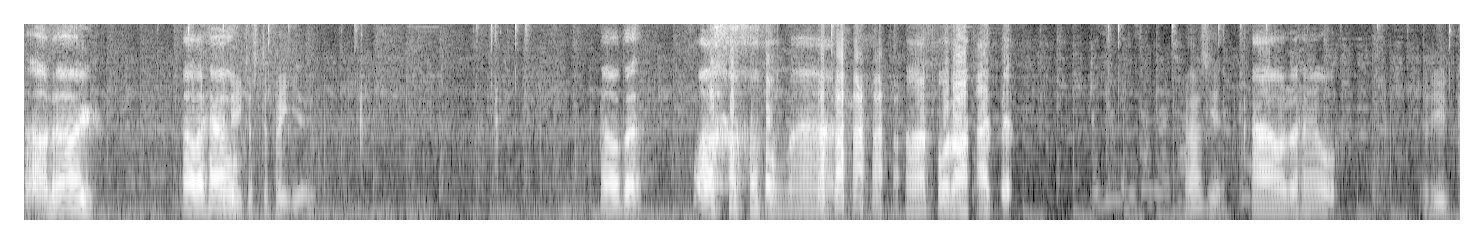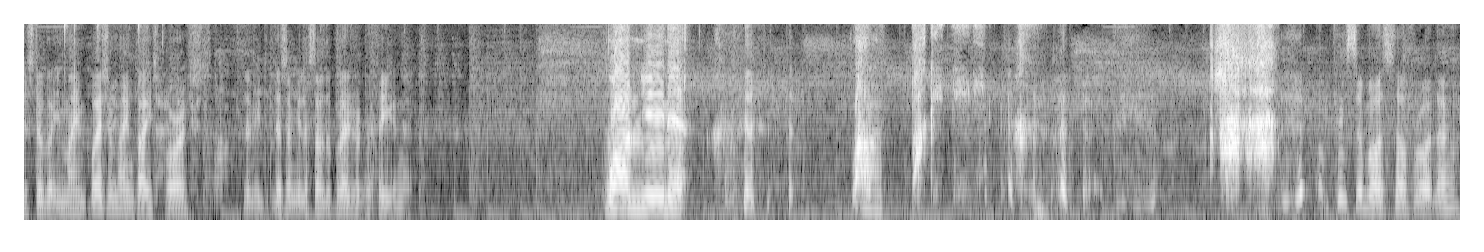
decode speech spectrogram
Oh no! How the hell? did he just defeat you? How the? Oh man! I thought I had it. A unit is under attack. How's you? How the hell? Have you still got your main? Where's your main base, Boris? Let me. Let's, let's have the pleasure of defeating it. One unit. One fucking unit. I'm pissing myself right now.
